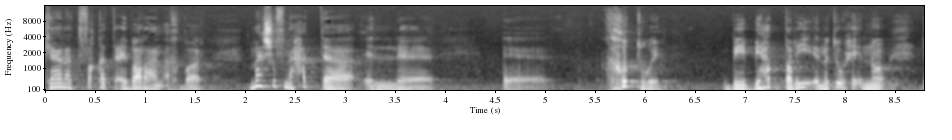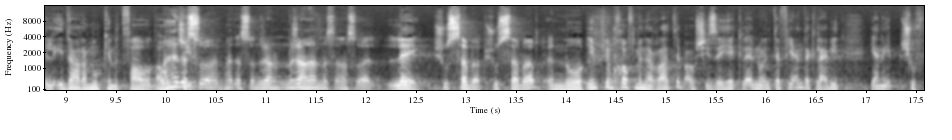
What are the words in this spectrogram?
كانت فقط عبارة عن أخبار ما شفنا حتى ال- آه، خطوة بهالطريق إنه توحي إنه الإدارة ممكن تفاوض أو ما هذا. السؤال هذا السؤال نرجع نرجع نسال سؤال. ليه؟ شو السبب؟ شو السبب إنه يمكن خوف من الراتب أو شيء زي هيك؟ لأنه أنت في عندك لاعبين. يعني شوف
